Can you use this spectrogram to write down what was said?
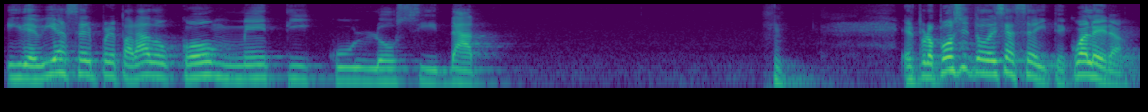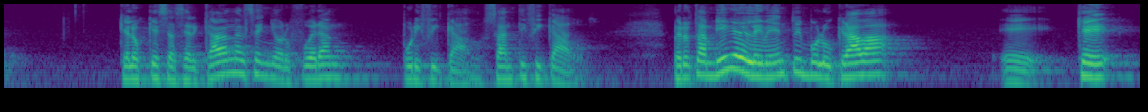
y debía ser preparado con meticulosidad. El propósito de ese aceite, ¿cuál era? Que los que se acercaban al Señor fueran purificados, santificados. Pero también el elemento involucraba eh, que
